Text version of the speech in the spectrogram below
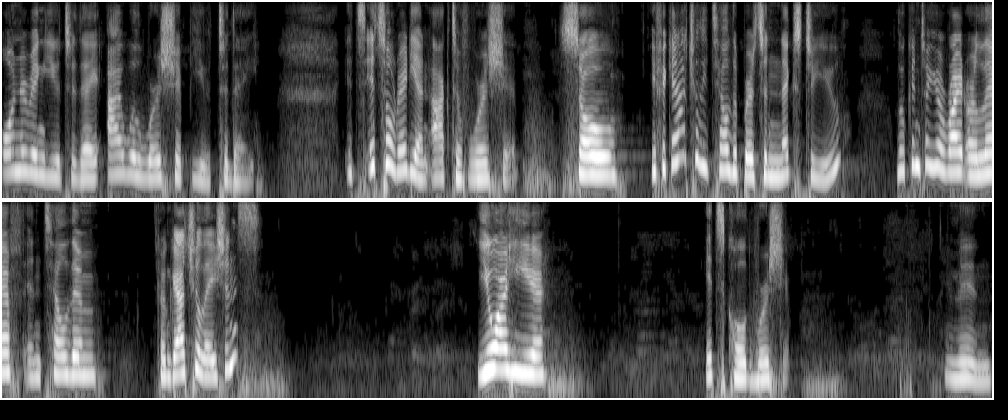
honoring you today, I will worship you today it's, it's already an act of worship. So if you can actually tell the person next to you, look into your right or left and tell them, Congratulations. You are here. It's called worship. Amen.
